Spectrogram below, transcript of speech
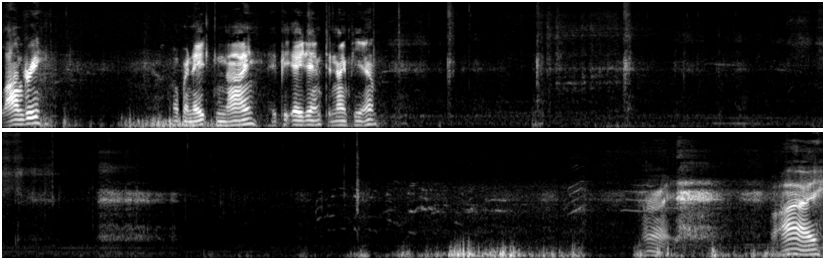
laundry, open 8 to 9, 8, 8 a.m. to 9 p.m. All right. I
